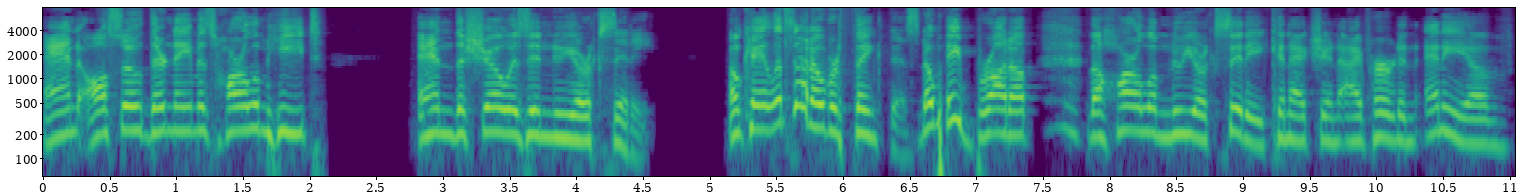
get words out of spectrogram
And also their name is Harlem Heat and the show is in New York City. Okay, let's not overthink this. Nobody brought up the Harlem New York City connection I've heard in any of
